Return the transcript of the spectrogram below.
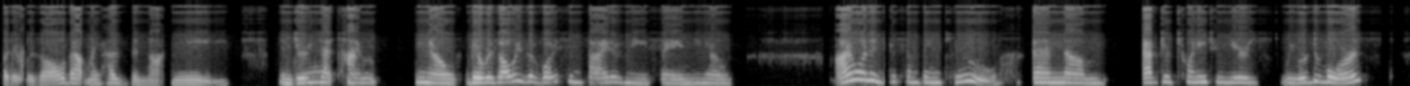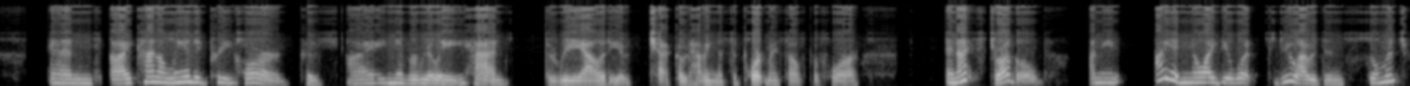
but it was all about my husband, not me. And during that time, you know, there was always a voice inside of me saying, you know, I want to do something too. And um, after 22 years, we were divorced, and I kind of landed pretty hard because I never really had the reality of check of having to support myself before. And I struggled. I mean, I had no idea what to do. I was in so much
